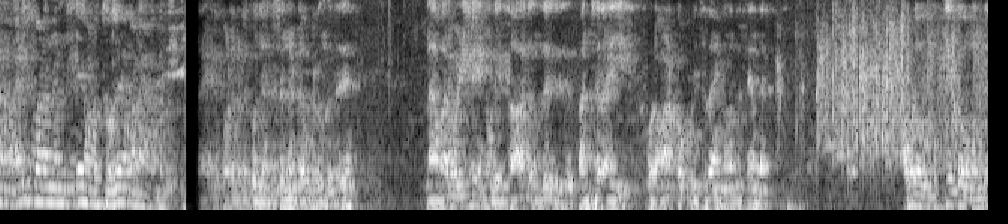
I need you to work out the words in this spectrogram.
நம்ம நடிக்க மாட்டோம்னு நினச்சிக்கிட்டே நம்மளுக்கு சொல்லவே மாட்டாங்க நமக்கு தயாரிப்பாளர்களுக்கு கொஞ்சம் சின்ன டவுட் இருந்தது. நான் வர வழியில் என்னுடைய கார் வந்து பஞ்சர் ஆகி ஒரு ஆட்டோ பிடிச்சி தான் இங்கே வந்து சேர்ந்தேன். அவ்வளோ முக்கியத்துவம் வந்து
